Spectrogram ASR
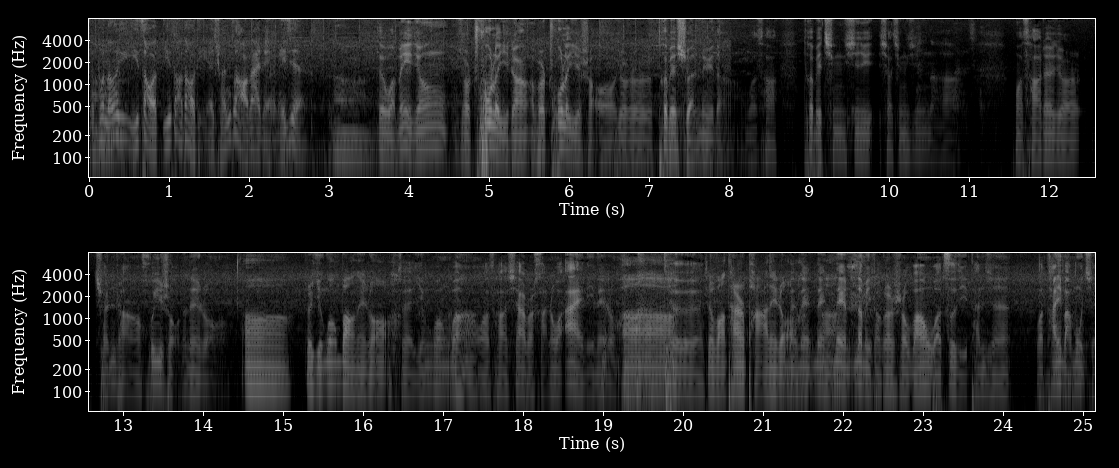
就不能一造一造到底，全造那也没劲。嗯对，我们已经就是出了一张，啊，不是出了一首，就是特别旋律的，我操，特别清晰、小清新的哈，我操，这就是全场挥手的那种，哦，就是荧光棒那种。对，荧光棒啊，我操，下边喊着我爱你那种，啊 对，对对，就往台上爬那种，那那那啊。那那么一首歌是完我自己弹琴，我弹一把木琴，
